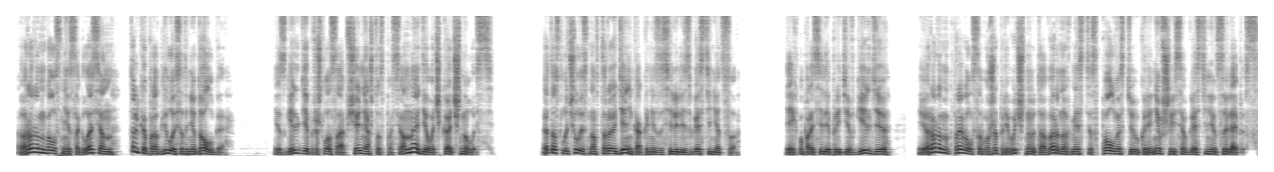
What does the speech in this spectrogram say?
Роран был с ней согласен, только продлилось это недолго. Из гильдии пришло сообщение, что спасенная девочка очнулась. Это случилось на второй день, как они заселились в гостиницу. Их попросили прийти в гильдию, и Роран отправился в уже привычную таверну вместе с полностью укоренившейся в гостинице Ляпис.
